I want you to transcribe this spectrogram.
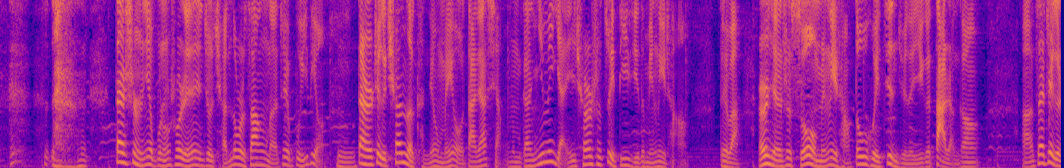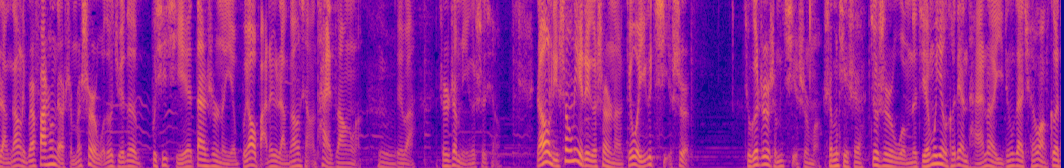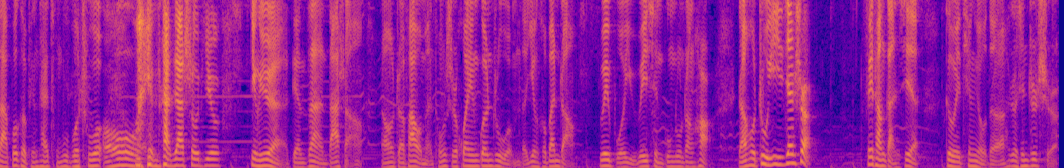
但是你也不能说人家就全都是脏的，这不一定。嗯，但是这个圈子肯定没有大家想的那么干，因为演艺圈是最低级的名利场，对吧？而且是所有名利场都会进去的一个大染缸。啊，在这个染缸里边发生点什么事儿，我都觉得不稀奇。但是呢，也不要把这个染缸想得太脏了，嗯，对吧？这是这么一个事情。然后李胜利这个事儿呢，给我一个启示。九哥知道什么启示吗？什么启示？就是我们的节目硬核电台呢，已经在全网各大播客平台同步播出。哦，欢迎大家收听、订阅、点赞、打赏，然后转发我们。同时欢迎关注我们的硬核班长微博与微信公众账号。然后注意一件事儿，非常感谢各位听友的热心支持。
